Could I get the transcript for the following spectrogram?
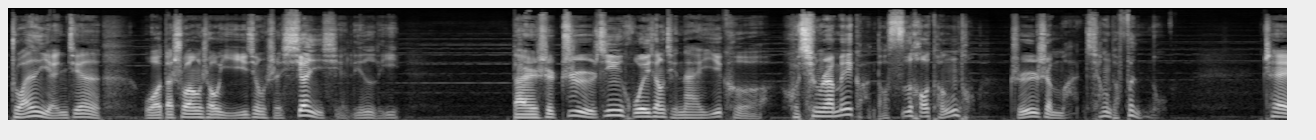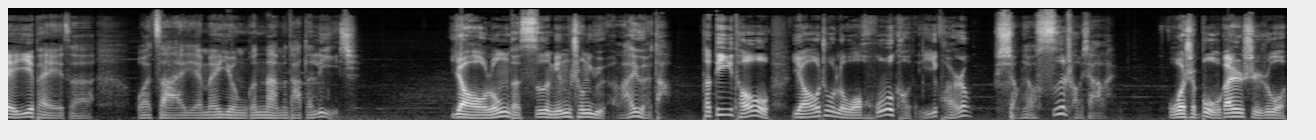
转眼间，我的双手已经是鲜血淋漓。但是至今回想起那一刻，我竟然没感到丝毫疼痛，只是满腔的愤怒。这一辈子，我再也没用过那么大的力气。药龙的嘶鸣声越来越大。他低头咬住了我虎口的一块肉，想要撕扯下来。我是不甘示弱，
